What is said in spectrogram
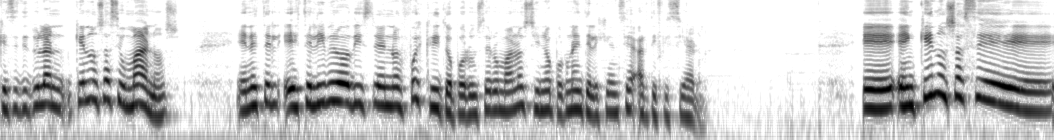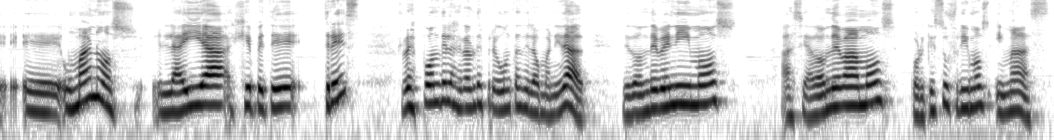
que se titula ¿Qué nos hace humanos? En este, este libro dice, no fue escrito por un ser humano, sino por una inteligencia artificial. Eh, ¿En qué nos hace eh, humanos? La IA GPT-3 responde las grandes preguntas de la humanidad. ¿De dónde venimos? ¿Hacia dónde vamos? ¿Por qué sufrimos? Y más.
